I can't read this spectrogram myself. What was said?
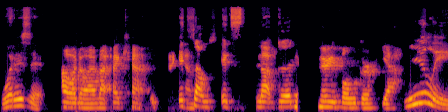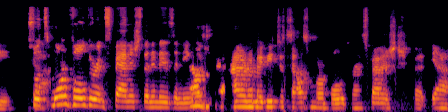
What is it? oh no, I'm, I can't. It sounds it's not good. Very vulgar. Yeah. Really? So Yeah. it's more vulgar in Spanish than it is in English. I don't know. Maybe it just sounds more vulgar in Spanish, but yeah,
